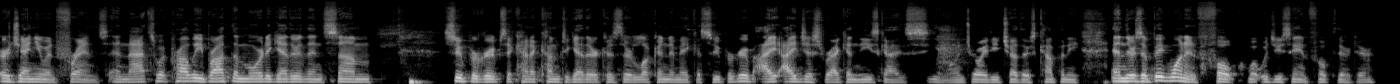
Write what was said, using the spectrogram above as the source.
are genuine friends and that's what probably brought them more together than some super groups that kind of come together because they're looking to make a super group. I, I just reckon these guys you know enjoyed each other's company. And there's a big one in folk. What would you say in folk there darren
